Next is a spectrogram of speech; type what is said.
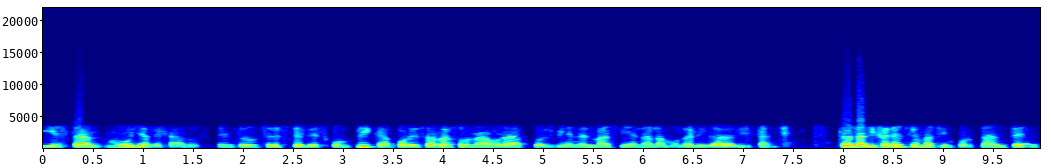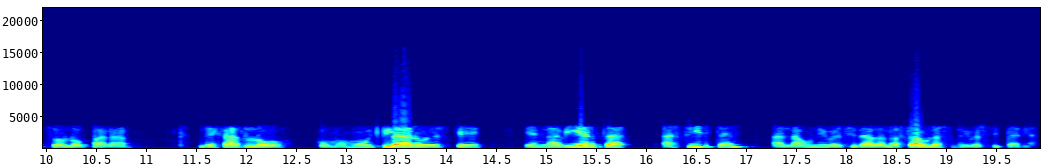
y están muy alejados. Entonces se les complica. Por esa razón ahora pues vienen más bien a la modalidad a distancia. Entonces la diferencia más importante, solo para dejarlo como muy claro, es que en la abierta asisten a la universidad, a las aulas universitarias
